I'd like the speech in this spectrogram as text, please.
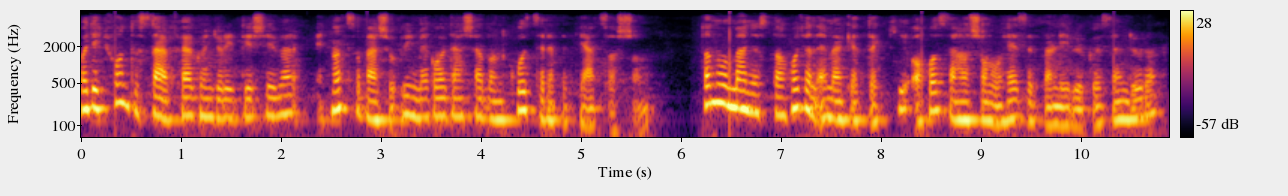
vagy egy fontos szál felgöngyörítésével egy nagyszabású ügy megoldásában kódszerepet játszasson. Tanulmányozta, hogyan emelkedtek ki a hozzá hasonló helyzetben lévő közrendőre,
